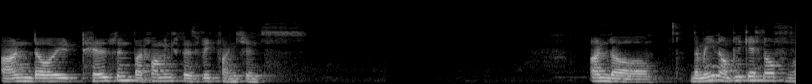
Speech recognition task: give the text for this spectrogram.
and uh, it helps in performing specific functions and uh, the main application of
